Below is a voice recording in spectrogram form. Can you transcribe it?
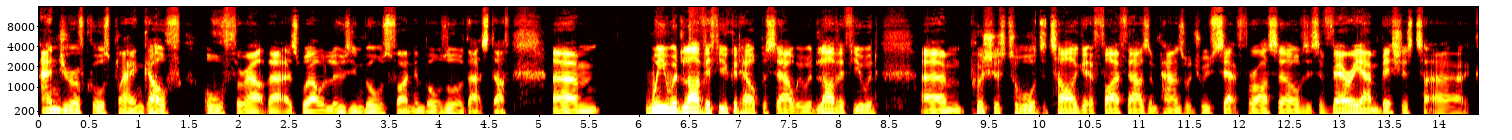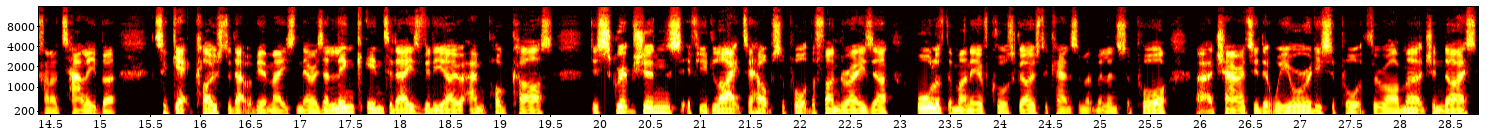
and you're of course playing golf all throughout that as well losing balls finding balls all of that stuff. Um, we would love if you could help us out. We would love if you would um, push us towards a target of five thousand pounds, which we've set for ourselves. It's a very ambitious t- uh, kind of tally, but to get close to that would be amazing. There is a link in today's video and podcast descriptions if you'd like to help support the fundraiser. All of the money, of course, goes to Cancer Macmillan Support, uh, a charity that we already support through our merchandise.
